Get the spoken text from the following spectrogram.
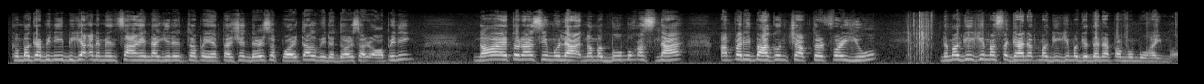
Kumbaga, binibigyan ka ng mensahe na you need to pay attention. There's a portal with the doors are opening. No, ito na ang simula, no? Magbubukas na ang panibagong chapter for you na magiging masagana at magiging maganda na pamumuhay mo.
